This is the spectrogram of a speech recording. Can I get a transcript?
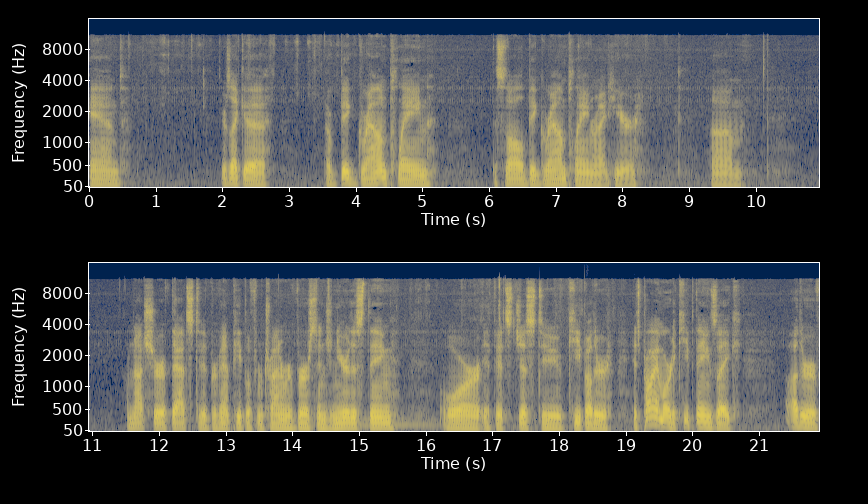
and there's like a a big ground plane this is all a big ground plane right here. Um, I'm not sure if that's to prevent people from trying to reverse engineer this thing or if it's just to keep other it's probably more to keep things like other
